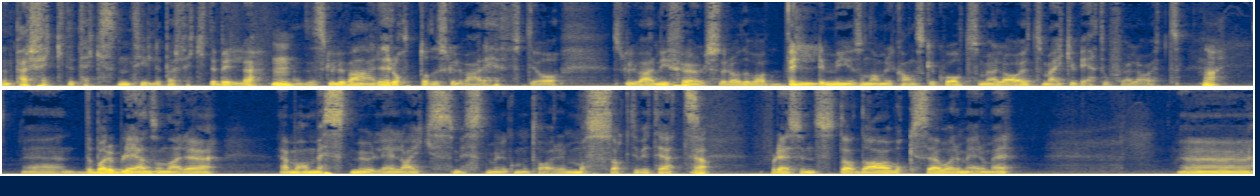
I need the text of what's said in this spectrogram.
den perfekte teksten til det perfekte bildet. Det skulle være rått, og det skulle være heftig, og det skulle være mye følelser. Og det var veldig mye sånne amerikanske quotes som jeg la ut, som jeg ikke vet hvorfor jeg la ut. Nei. Eh, Det bare ble en sånn derre Jeg må ha mest mulig likes, mest mulig kommentarer, masse aktivitet. Ja. For det syns da, da vokser jeg bare mer og mer. Uh,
